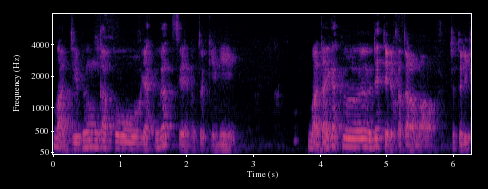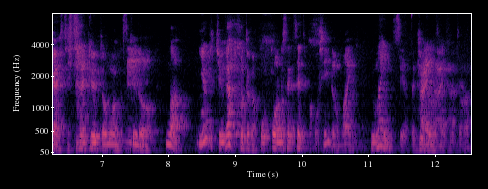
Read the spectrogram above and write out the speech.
まあ、自分がこう薬学生の時に、まあ、大学出てる方はまあちょっと理解していただけると思うんですけど、まあ、いわゆる中学校とか高校の先生とか教えるのうまいうまいんですよやっぱ授業の先生とか。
